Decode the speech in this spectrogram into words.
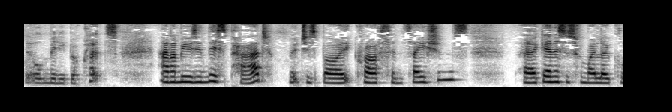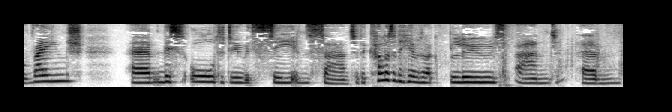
little mini booklets and I'm using this pad which is by Craft Sensations. Uh, again, this is from my local range um, this is all to do with sea and sand. So the colours in here are like blues and um,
